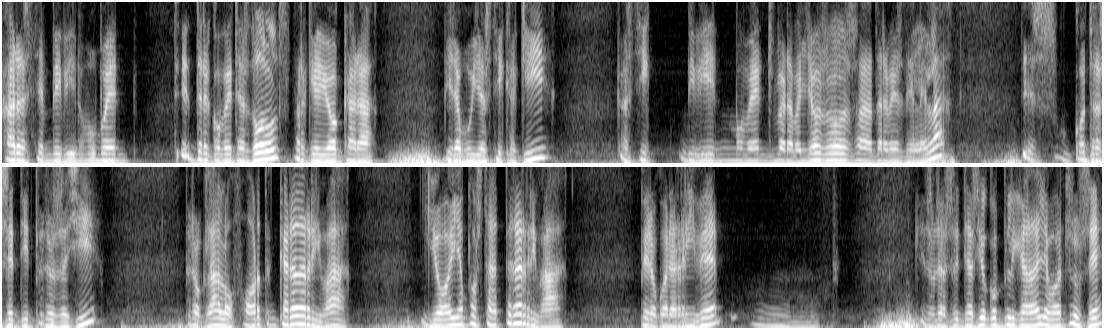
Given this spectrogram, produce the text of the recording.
Ara estem vivint un moment, entre cometes, dolç, perquè jo encara, mira, avui estic aquí, que estic vivint moments meravellosos a través de l'ELA. És un contrasentit, però és així però clar, lo fort encara d'arribar. Jo he apostat per arribar, però quan arriba, mm, que és una situació complicada, llavors no sé,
